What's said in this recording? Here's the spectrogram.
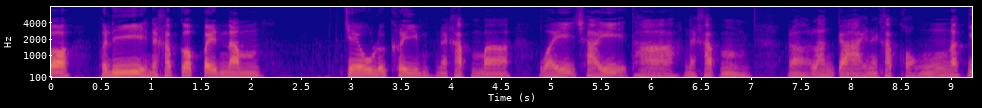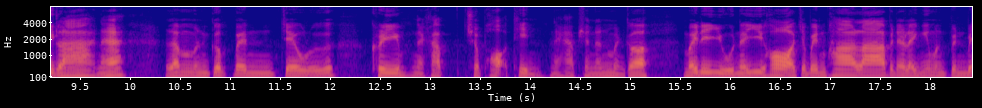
ก็พอดีนะครับก็ไปนำเจลหรือครีมนะครับมาไว้ใช้ทานะครับร่างกายนะครับของนักกีฬานะแล้วมันก็เป็นเจลหรือครีมนะครับเฉพาะถิ่นนะครับฉะนั้นมันก็ไม่ได้อยู่ในยี่ห้อจะเป็นพาราเป็นอะไรเงี้ยมันเป็นเบ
